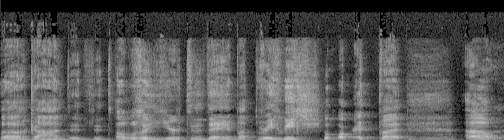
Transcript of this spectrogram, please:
oh God, it, it's almost a year to the day. About three weeks short. But um,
